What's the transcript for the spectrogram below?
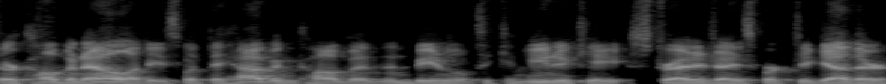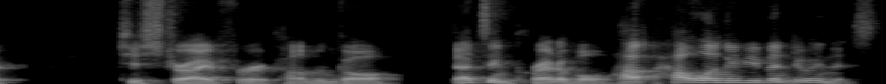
their commonalities, what they have in common, and being able to communicate, strategize, work together to strive for a common goal. That's incredible. How, how long have you been doing this?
